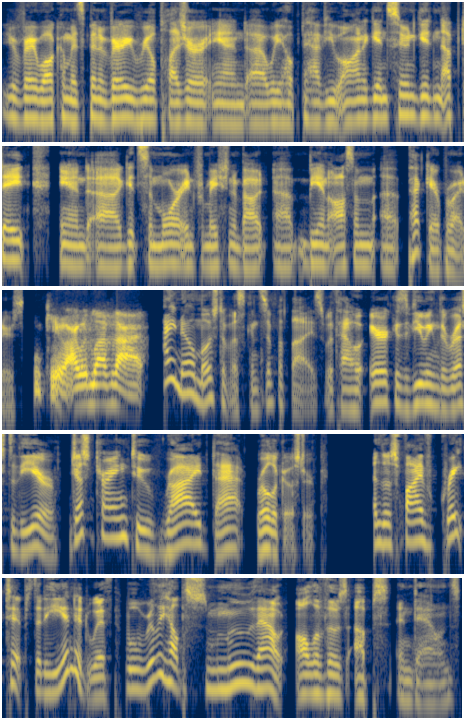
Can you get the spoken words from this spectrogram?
You're very welcome. It's been a very real pleasure. And uh, we hope to have you on again soon, get an update, and uh, get some more information about uh, being awesome uh, pet care providers. Thank you. I would love that. I know most of us can sympathize with how Eric is viewing the rest of the year, just trying to ride that roller coaster. And those five great tips that he ended with will really help smooth out all of those ups and downs.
